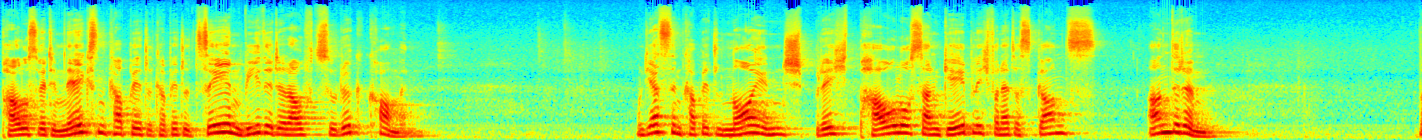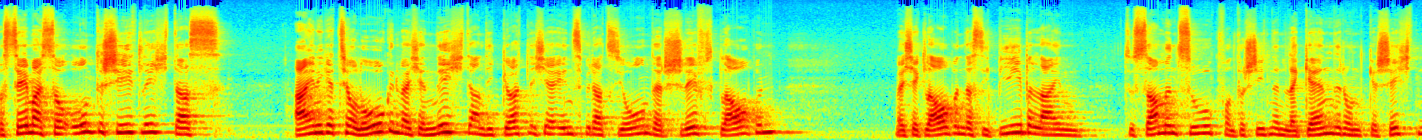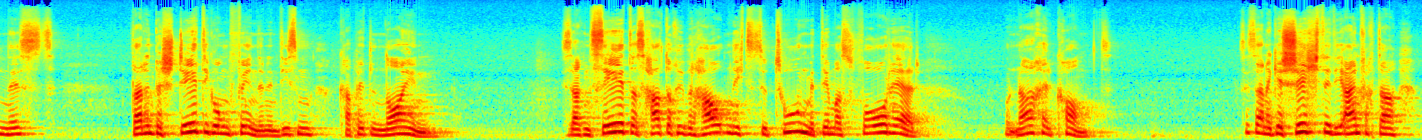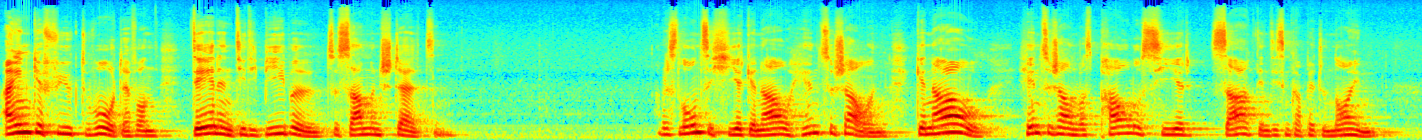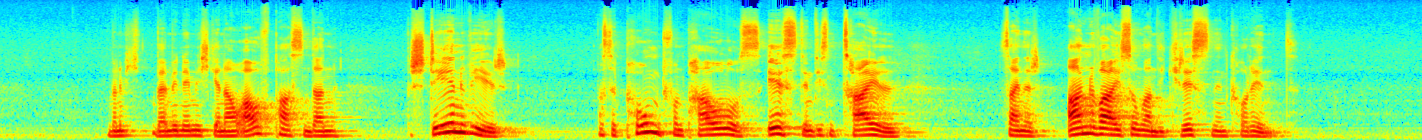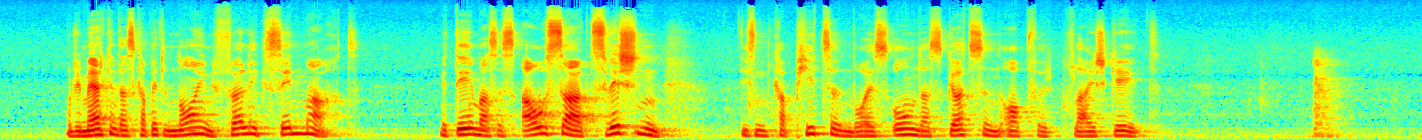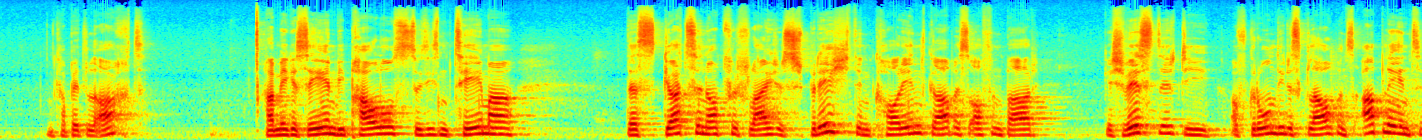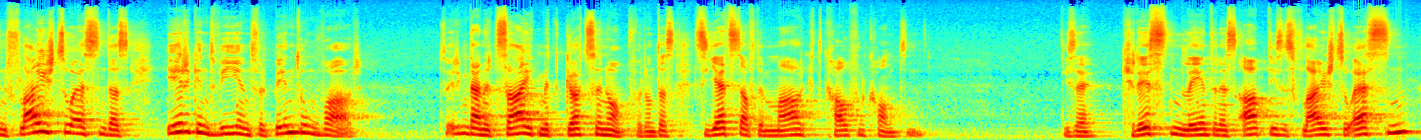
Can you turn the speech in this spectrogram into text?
Paulus wird im nächsten Kapitel, Kapitel 10, wieder darauf zurückkommen. Und jetzt im Kapitel 9 spricht Paulus angeblich von etwas ganz anderem. Das Thema ist so unterschiedlich, dass Einige Theologen, welche nicht an die göttliche Inspiration der Schrift glauben, welche glauben, dass die Bibel ein Zusammenzug von verschiedenen Legenden und Geschichten ist, darin Bestätigung finden in diesem Kapitel 9. Sie sagen, seht, das hat doch überhaupt nichts zu tun mit dem, was vorher und nachher kommt. Es ist eine Geschichte, die einfach da eingefügt wurde von denen, die die Bibel zusammenstellten. Aber es lohnt sich hier genau hinzuschauen, genau hinzuschauen, was Paulus hier sagt in diesem Kapitel 9. Wenn wir, wenn wir nämlich genau aufpassen, dann verstehen wir, was der Punkt von Paulus ist in diesem Teil seiner Anweisung an die Christen in Korinth. Und wir merken, dass Kapitel 9 völlig Sinn macht mit dem, was es aussagt zwischen diesen Kapiteln, wo es um das Götzenopferfleisch geht. In Kapitel 8 haben wir gesehen, wie Paulus zu diesem Thema des Götzenopferfleisches spricht. In Korinth gab es offenbar Geschwister, die aufgrund ihres Glaubens ablehnten, Fleisch zu essen, das irgendwie in Verbindung war zu irgendeiner Zeit mit Götzenopfer und das sie jetzt auf dem Markt kaufen konnten. Diese Christen lehnten es ab, dieses Fleisch zu essen,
